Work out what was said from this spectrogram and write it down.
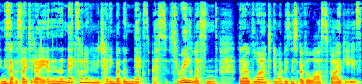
in this episode today. And then the next one, I'm going to be chatting about the next best three lessons that I've learned in my business over the last five years.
